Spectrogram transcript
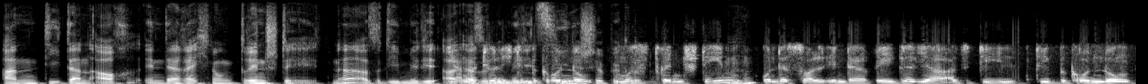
an, die dann auch in der Rechnung drinsteht. Ne? Also die, Medi ja, also die medizinische Begründung, Begründung, muss drinstehen mhm. und es soll in der Regel ja, also die, die Begründung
